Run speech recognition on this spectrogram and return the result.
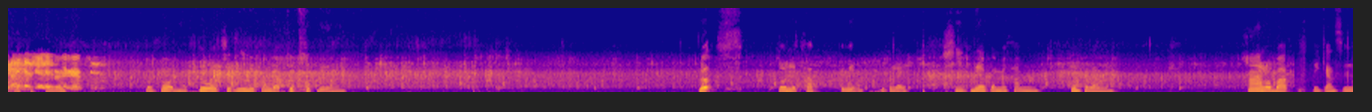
ดีไหม ขอโทษนะเพื่อว่าคลิปนี้มีคนแบบทุกคลิปเลยนะเด้อโดนเลยครับเวียนไม่เป็นไรฉีกเนื้อก็ไม่ข้างเพิ่มพลังห้าโลบัคในการซื้อ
